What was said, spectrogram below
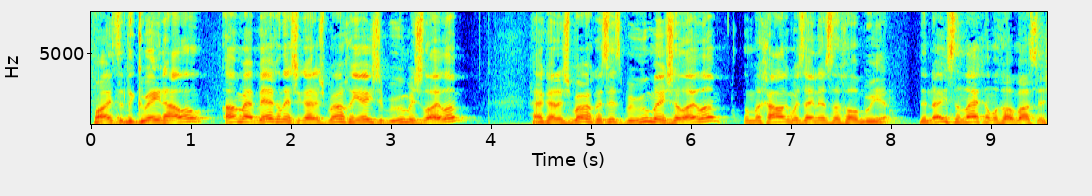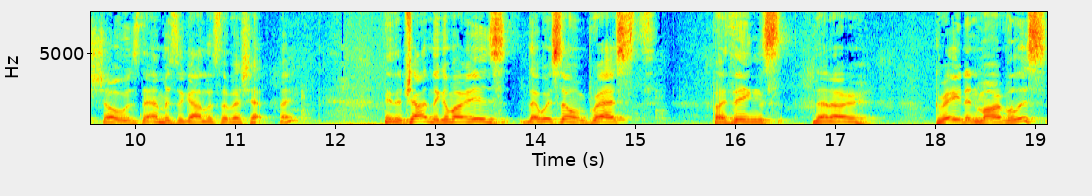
Why is it the great howl? Hakadosh Baruch Hu says Berume Shalaylam Umachalik Mazenis Lechol Bria. The nice and lechem Lechol Basa shows the emes the godless of Hashem. Right? The pshat in the Gemara is that we're so impressed by things that are great and marvelous,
